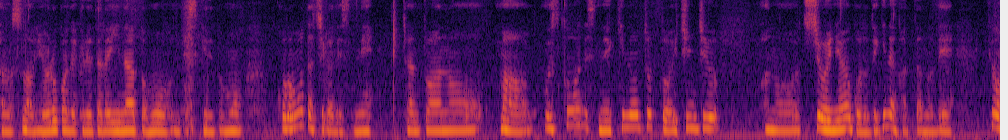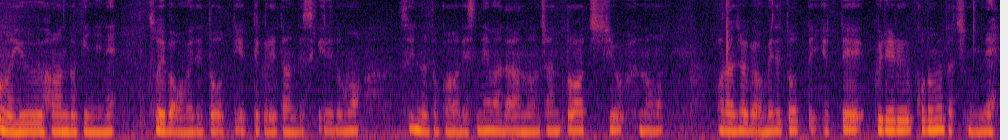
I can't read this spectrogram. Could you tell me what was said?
あの素直に喜んでくれたらいいなと思うんですけれども子供たちがですねちゃんとあのまあ息子はですね昨日ちょっと一日あの父親に会うことできなかったので今日の夕飯時にねそういえばおめでとうって言ってくれたんですけれどもそういうのとかはですねまだあのちゃんと父のお誕生日おめでとうって言ってくれる子供たちにね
